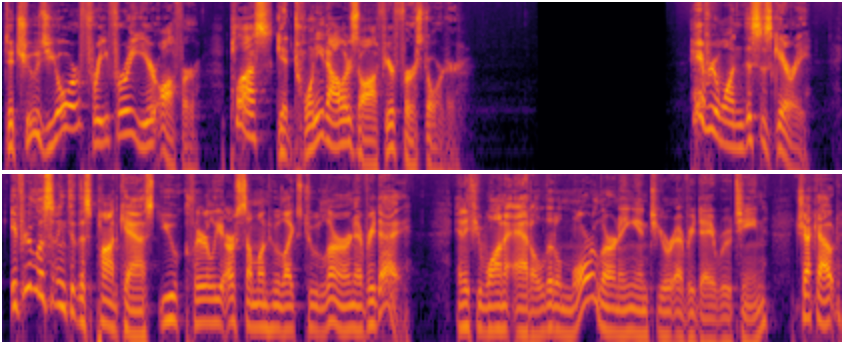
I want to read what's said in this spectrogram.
to choose your free for a year offer, plus get $20 off your first order. Hey everyone, this is Gary. If you're listening to this podcast, you clearly are someone who likes to learn every day. And if you want to add a little more learning into your everyday routine, check out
